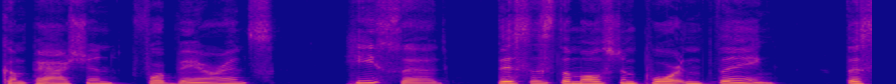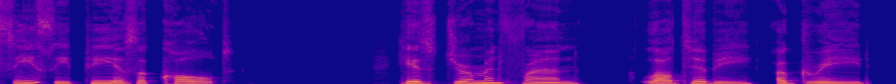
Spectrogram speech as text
compassion, forbearance, he said, This is the most important thing. The CCP is a cult. His German friend, Laltibi, agreed.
